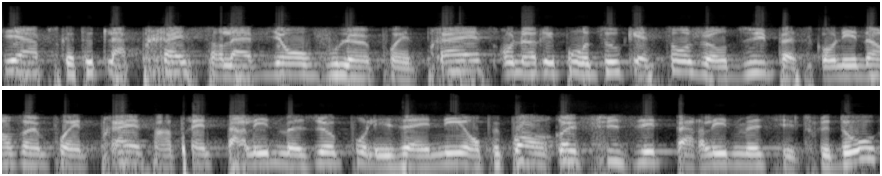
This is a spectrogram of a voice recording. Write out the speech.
hier parce que toute la presse sur l'avion voulait un point de presse. On a répondu aux questions aujourd'hui parce qu'on est dans un point de presse en train de parler de mesures pour les aînés. On peut pas refuser de parler de Monsieur Trudeau.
